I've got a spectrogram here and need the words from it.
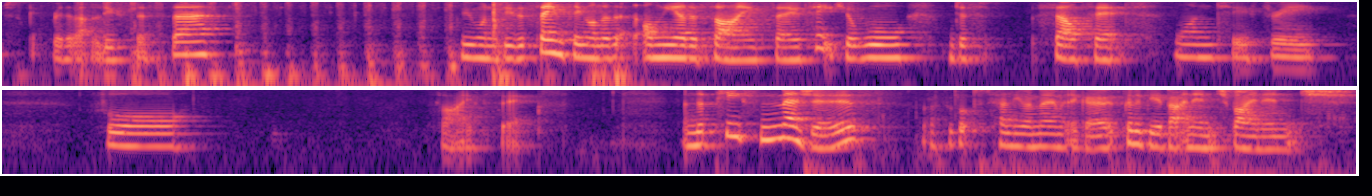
just get rid of that looseness there. We want to do the same thing on the, on the other side. So take your wool and just felt it. One, two, three, four, five, six. And the piece measures, I forgot to tell you a moment ago, it's going to be about an inch by an inch.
